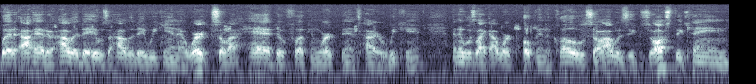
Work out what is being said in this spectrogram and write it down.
But I had a holiday. It was a holiday weekend at work, so I had to fucking work the entire weekend. And it was like I worked open to close, so I was exhausted. Came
